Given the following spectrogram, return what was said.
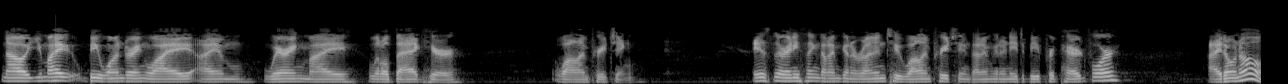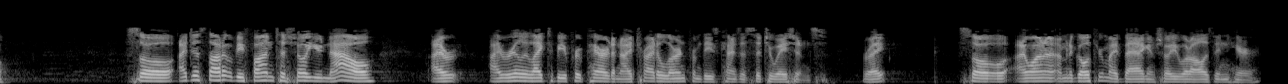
Now, you might be wondering why I am wearing my little bag here while I'm preaching. Is there anything that I'm going to run into while I'm preaching that I'm going to need to be prepared for? I don't know. So I just thought it would be fun to show you now. I, I really like to be prepared and I try to learn from these kinds of situations, right? So I want to, I'm going to go through my bag and show you what all is in here,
